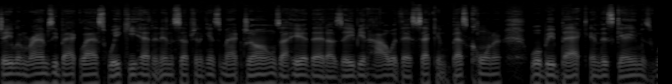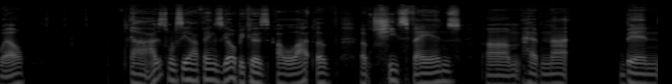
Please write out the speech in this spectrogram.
Jalen Ramsey back last week. He had an interception against Mac Jones. I hear that uh, Xavier Howard, their second best corner, will be back in this game as well. Uh, I just want to see how things go because a lot of, of Chiefs fans um, have not been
